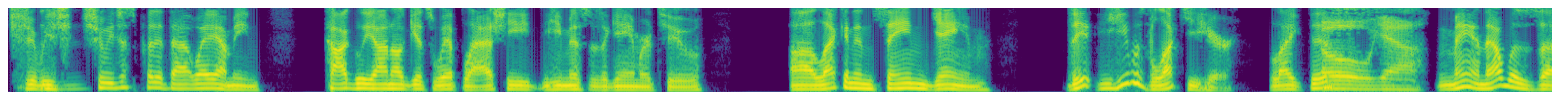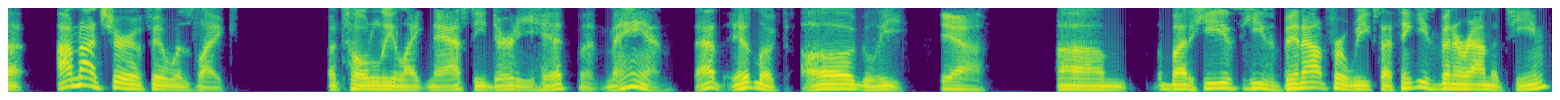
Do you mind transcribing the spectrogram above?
Should we, Mhm. should we just put it that way? I mean, Cogliano gets whiplash. He, he misses a game or two. Uh, Lehkonen, same game. They, he was lucky here. Like this. oh yeah man, that was uh I'm not sure if it was like a totally like nasty, dirty hit, but man, that it looked ugly. Yeah. Um, but he's he's been out for weeks. I think he's been around the team,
